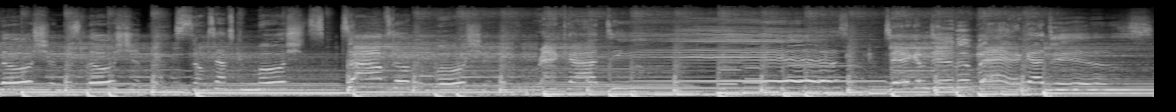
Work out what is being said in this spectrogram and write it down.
Lotion, this lotion. Sometimes commotion, sometimes locomotion. Rank ideas. Take 'em to the bank ideas.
